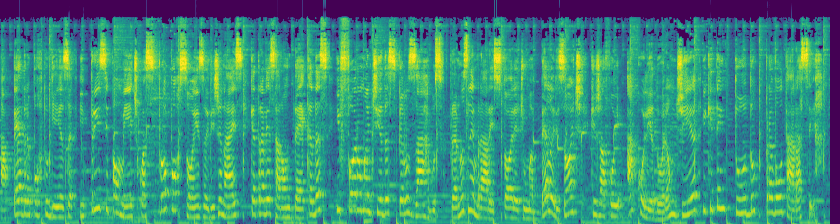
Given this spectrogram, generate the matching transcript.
a pedra portuguesa e principalmente com as proporções originais que atravessaram décadas e foram mantidas pelos Argos, para nos lembrar a história de uma Belo Horizonte que já foi acolhedora um dia e que tem tudo para voltar a ser.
